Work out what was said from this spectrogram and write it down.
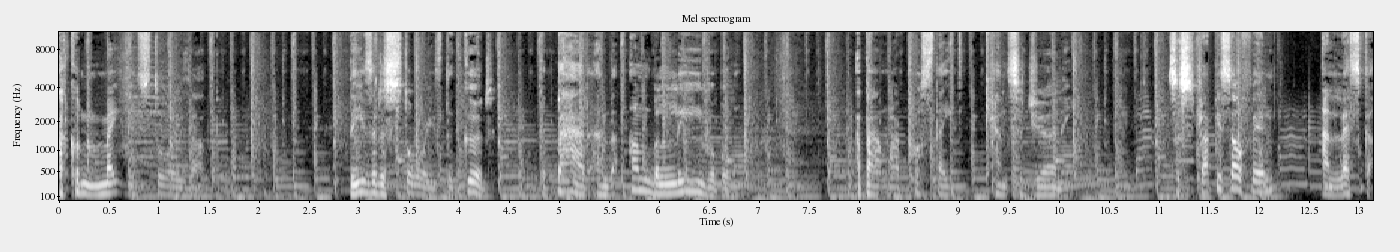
I couldn't make these stories up. These are the stories, the good, the bad, and the unbelievable about my prostate cancer journey. So strap yourself in and let's go.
